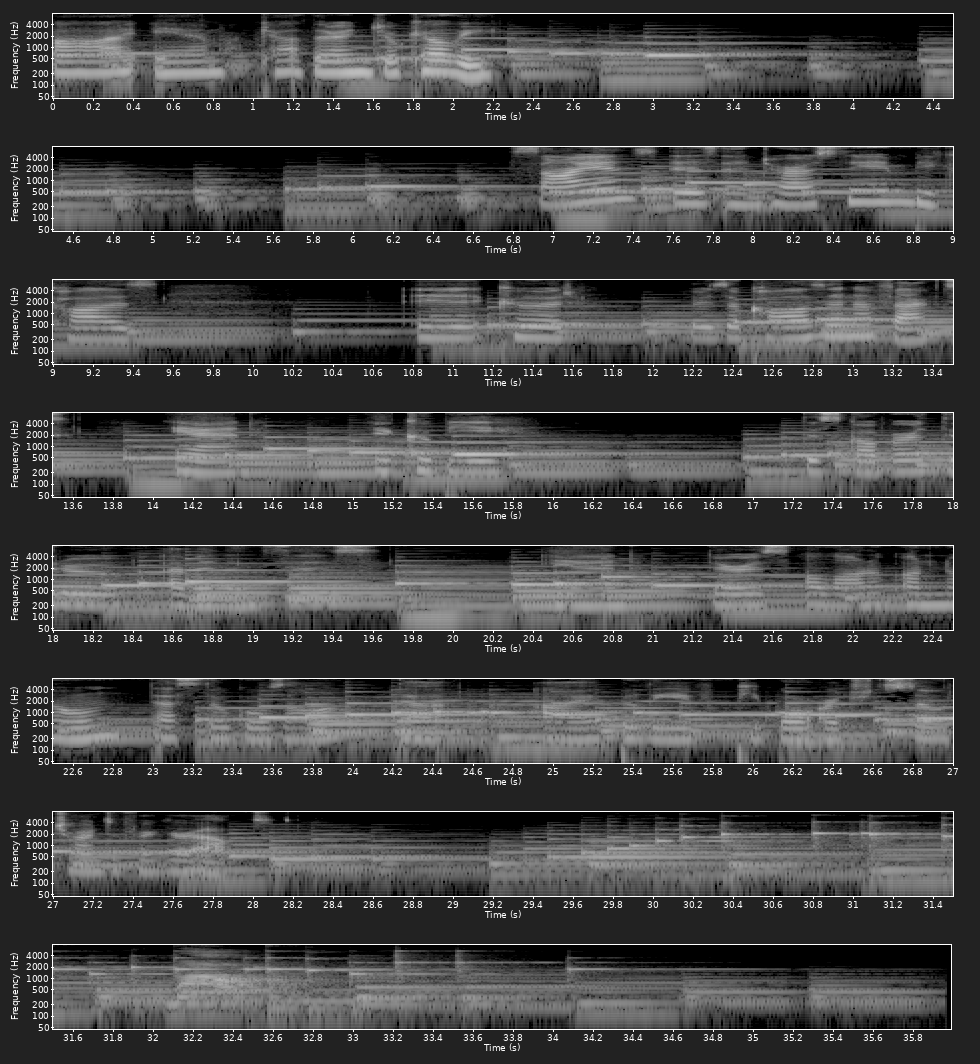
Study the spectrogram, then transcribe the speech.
I am Catherine Jo Kelly. Science is interesting because it could, there's a cause and effect, and it could be discovered through evidences. And there's a lot of unknown that still goes on that I believe people are still trying to figure out. Wow.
